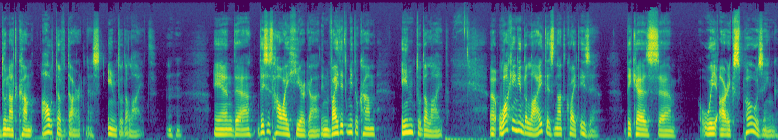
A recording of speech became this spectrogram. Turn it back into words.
do not come out of darkness into the light. Mm-hmm. And uh, this is how I hear God invited me to come into the light. Uh, walking in the light is not quite easy because um, we are exposing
